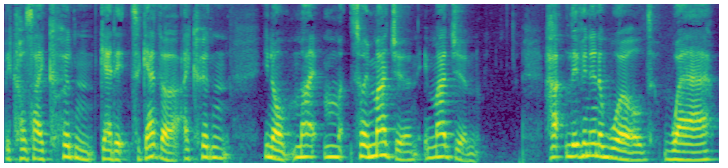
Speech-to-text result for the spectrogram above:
because I couldn't get it together. I couldn't, you know, my, my so imagine, imagine ha- living in a world where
